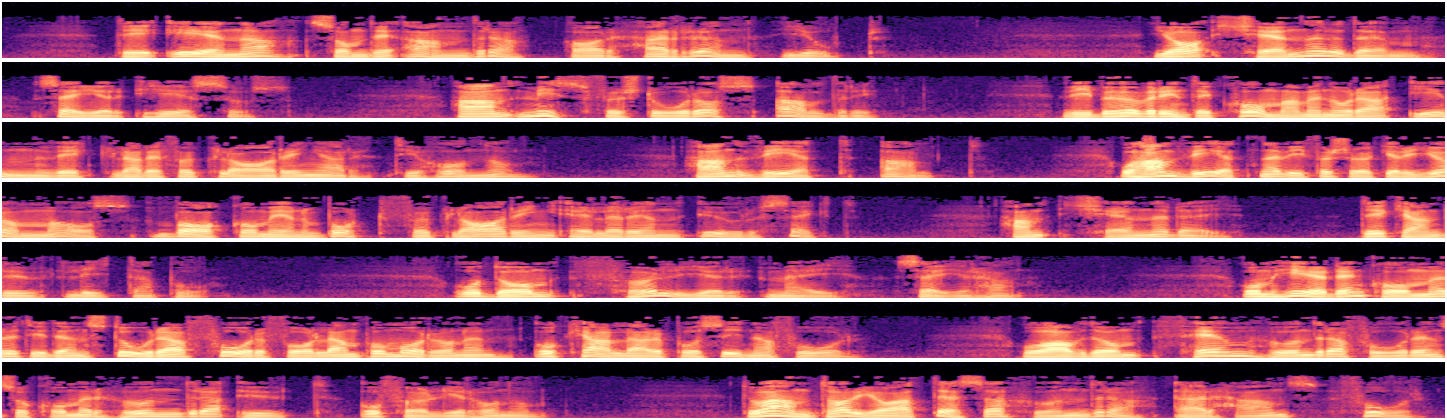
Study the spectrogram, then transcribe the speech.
det ena som det andra har Herren gjort. Jag känner dem, säger Jesus. Han missförstår oss aldrig. Vi behöver inte komma med några invecklade förklaringar till honom. Han vet allt. Och han vet när vi försöker gömma oss bakom en bortförklaring eller en ursäkt. Han känner dig. Det kan du lita på. Och de följer mig, säger han. Om herden kommer till den stora fårfållan på morgonen och kallar på sina får och av de 500 fåren så kommer hundra ut och följer honom. Då antar jag att dessa hundra är hans får.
